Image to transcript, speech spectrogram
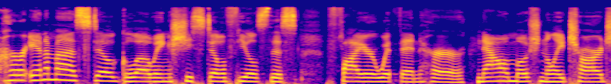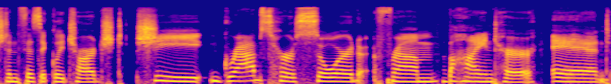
Her anima is still glowing. She still feels this fire within her. Now emotionally charged and physically charged, she grabs her sword from behind her and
